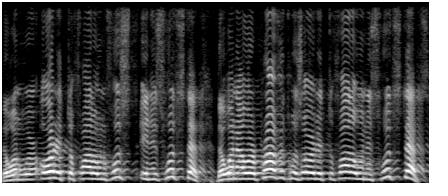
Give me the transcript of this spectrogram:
the one we're ordered to follow in, in his footsteps, the one our Prophet was ordered to follow in his footsteps,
